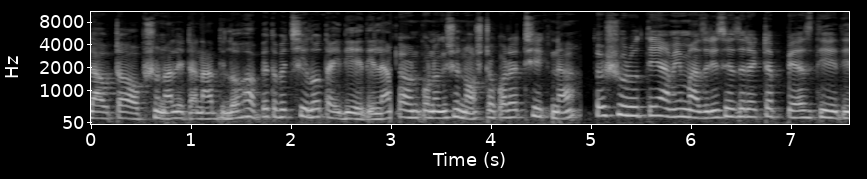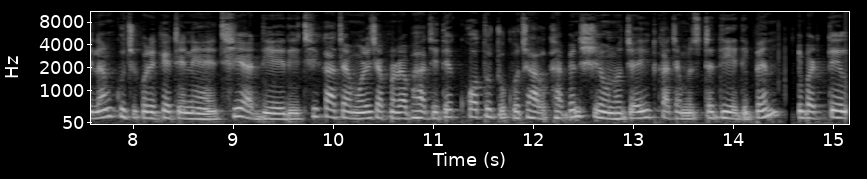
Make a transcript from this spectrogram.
লাউটা অপশনাল এটা না দিলেও হবে, তবে ছিল, তাই দিয়ে দিলাম। কারণ কোনো কিছু নষ্ট করা ঠিক না। তো শুরুতে আমি মাঝারি সাইজের একটা পেঁয়াজ দিয়ে দিলাম, কুচি করে কেটে নিয়েছি আর দিয়ে দিচ্ছি কাঁচামরিচ। আপনারা ভাজিতে কতটুকু ঝাল খাবেন সে অনুযায়ী কাঁচামরিচটা দিয়ে দিবেন। এবার তেল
